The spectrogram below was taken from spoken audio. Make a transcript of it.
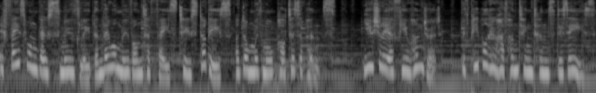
If phase 1 goes smoothly, then they will move on to phase 2 studies are done with more participants, usually a few hundred, with people who have Huntington's disease.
